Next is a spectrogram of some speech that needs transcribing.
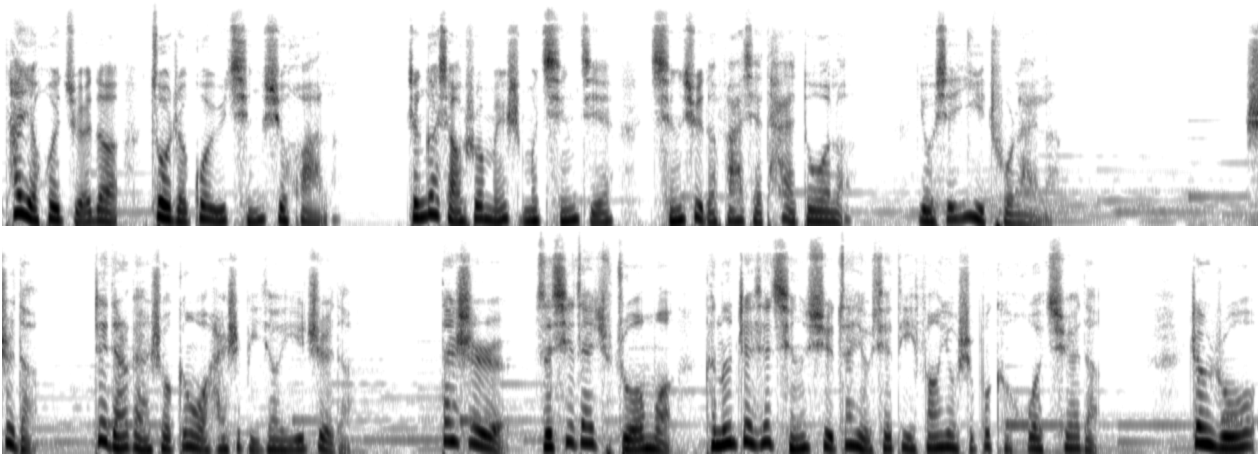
他也会觉得作者过于情绪化了。整个小说没什么情节，情绪的发泄太多了，有些溢出来了。是的，这点感受跟我还是比较一致的。但是仔细再去琢磨，可能这些情绪在有些地方又是不可或缺的。正如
